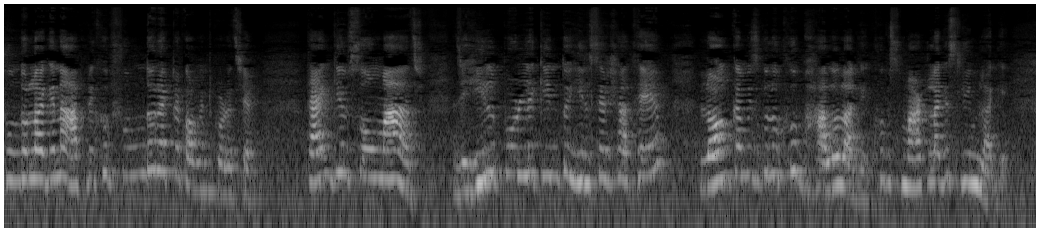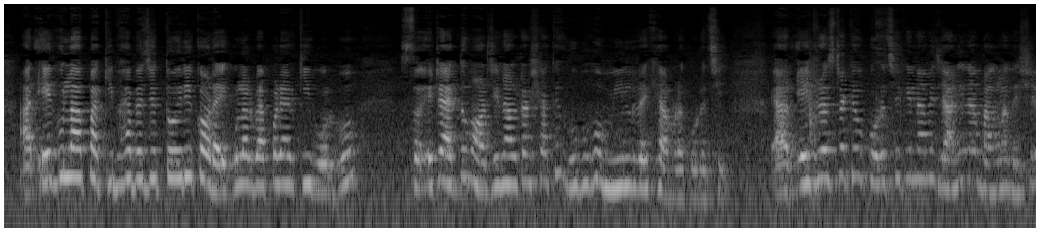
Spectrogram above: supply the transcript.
সুন্দর লাগে না? আপনি খুব সুন্দর একটা কমেন্ট করেছেন। থ্যাংক ইউ সো মাচ যে হিল পরলে কিন্তু হিলসের সাথে লং কামিজগুলো খুব ভালো লাগে, খুব স্মার্ট লাগে স্লিম লাগে। আর এগুলা আপা কীভাবে যে তৈরি করা, এগুলার ব্যাপারে আর কি বলব? সো এটা একদম অরিজিনালটার সাথে হুবহু মিল রেখে আমরা করেছি। আর এই ড্রেসটা কেউ করেছে কিনা আমি জানি না বাংলাদেশে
